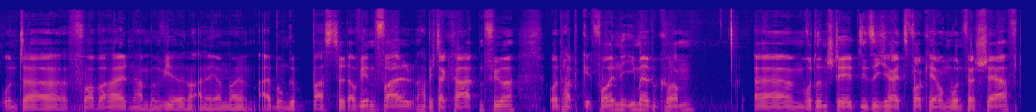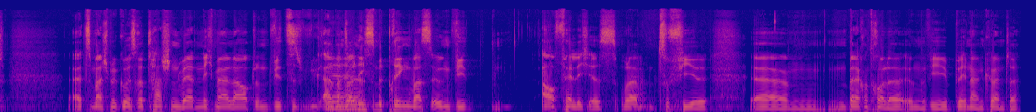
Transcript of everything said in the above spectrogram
unter Vorbehalten, haben irgendwie an ihrem neuen Album gebastelt. Auf jeden Fall habe ich da Karten für und habe vorhin eine E-Mail bekommen, ähm, wo drin steht, die Sicherheitsvorkehrungen wurden verschärft. Äh, zum Beispiel größere Taschen werden nicht mehr erlaubt und wie, also Ja, man soll ja. nichts mitbringen, was irgendwie auffällig ist oder Ja. zu viel ähm, bei der Kontrolle irgendwie behindern könnte.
